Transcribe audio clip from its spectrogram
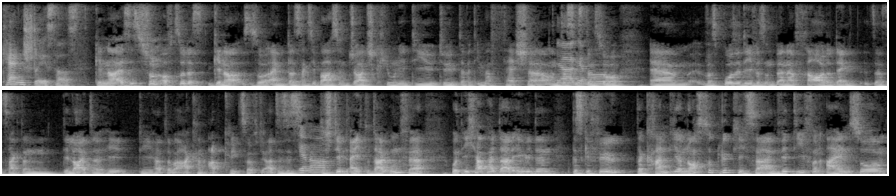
keinen Stress hast. Genau, es ist schon oft so, dass genau so ein, da sagen sie, boah, so ein George Clooney-Typ, der wird immer fescher und Ja, das ist dann genau. so ähm, was Positives und bei einer Frau, da denkt, das sagt dann die Leute, hey, die hat aber auch keinen abgekriegt, so auf die Art. Das ist, Genau. das stimmt eigentlich total unfair. Und ich habe halt da irgendwie den, das Gefühl, da kann die ja noch so glücklich sein, wird die von allen so,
